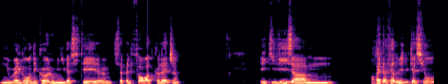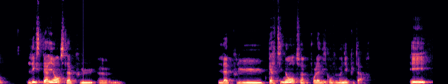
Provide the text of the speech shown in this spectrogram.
une nouvelle grande école ou université euh, qui s'appelle Forward College et qui vise à, en fait, à faire de l'éducation l'expérience la plus la plus pertinente pour la vie qu'on veut mener plus tard. Et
